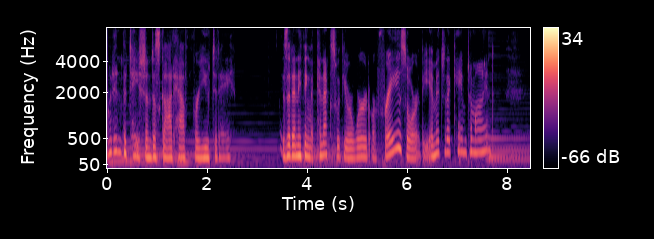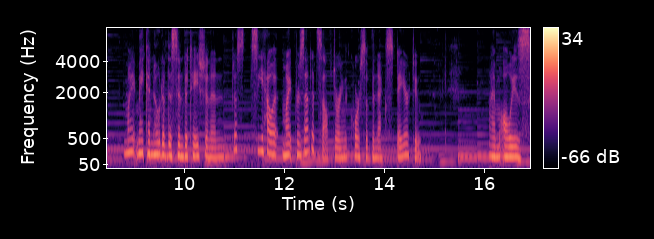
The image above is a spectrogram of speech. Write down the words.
What invitation does God have for you today? Is it anything that connects with your word or phrase or the image that came to mind? You might make a note of this invitation and just see how it might present itself during the course of the next day or two. I'm always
